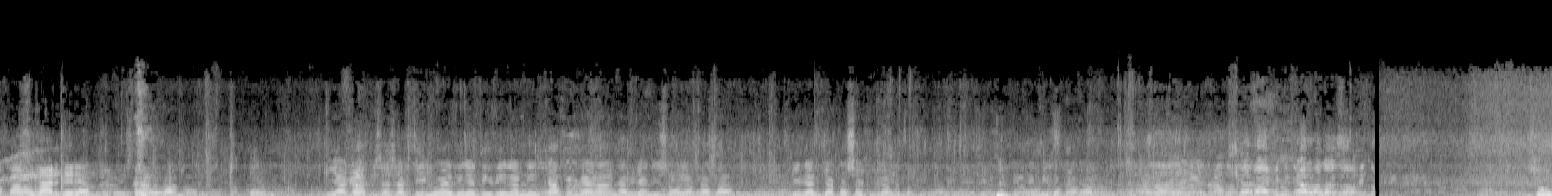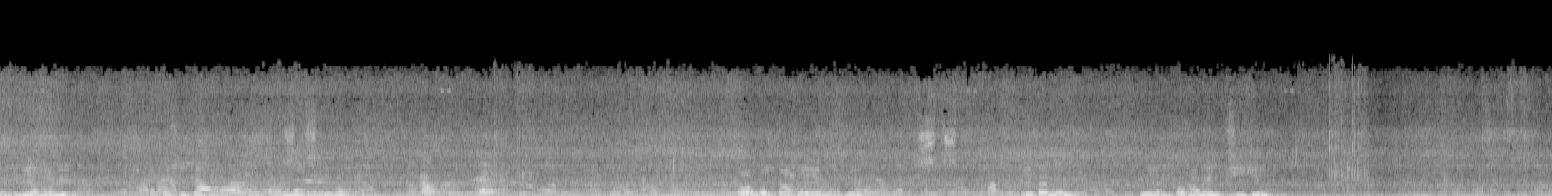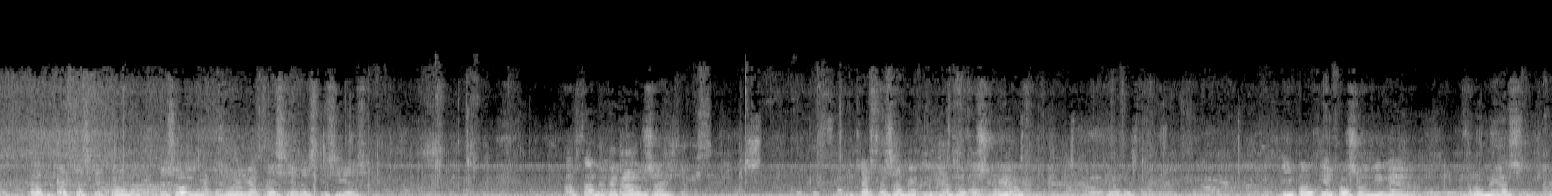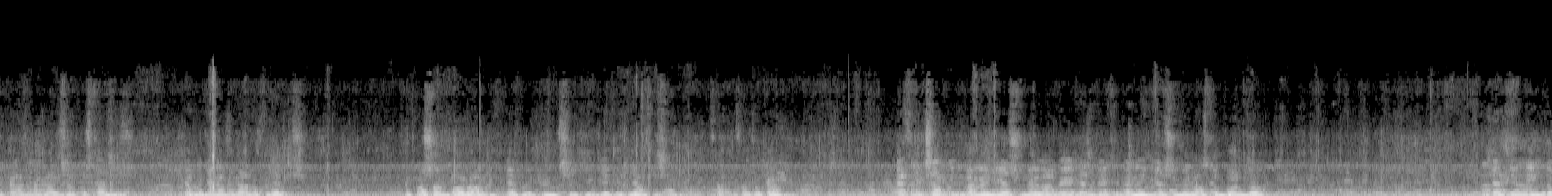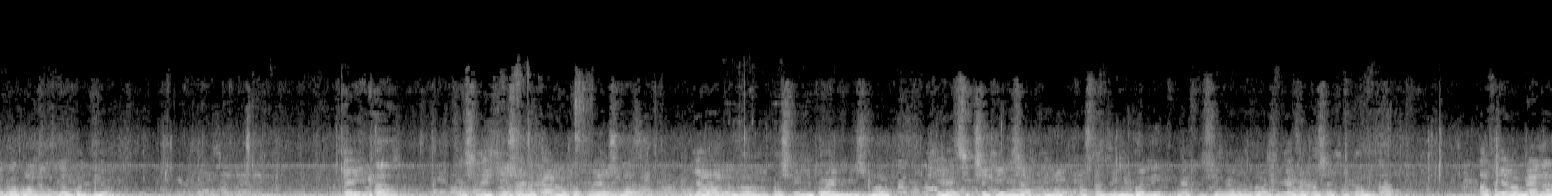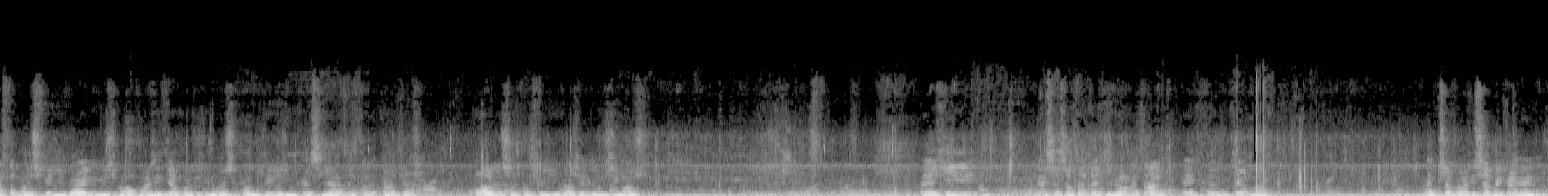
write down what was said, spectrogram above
ευχαριστώ πάρα πολύ Συγχαρητήρια. όλους που είστε κοντά μου. Η αγάπη σας αυτή μου έδινε τη δύναμη κάθε μέρα να διανύσω όλα αυτά τα 1200 χιλιόμετρα. Για την τιμή των προπόνων. Σε όλη τη διαδρομή, όπως είπε και ο κινούμενος δήμαρχος, όντως κάθε μου βήμα ήταν μια δικοχαμένη ψυχή. Κάτι τέτοια σκεφτόμουν και σε όλη μου τη ζωή αυτές οι ευαισθησίες αυτά με μεγάλωσαν και έφτασα μέχρι αυτό το σημείο που είπα ότι εφόσον είμαι δρομέας και κάνω μεγάλες αποστάσεις έχω και ένα μεγάλο χρέος. Εφόσον μπορώ και έχω την ψυχή και τη διάθεση θα, θα το κάνω. Έτρεξα από την Παναγία Σουμελά Βέρειας μέχρι την Παναγία Σουμελά στον Πόντο για την μνήμη των προγόνων μου των Ποντίων. Και είπα θα συνεχίσω να κάνω το χρέος μου για όλο τον προσφυγικό ελληνισμό και έτσι ξεκίνησα από την Κωνσταντινούπολη μέχρι σήμερα εδώ, 1200 χιλιόμετρα, αφιερωμένα στο προσφυγικό ελληνισμό χωρίς διαχωρισμούς, ποντίους, μικρασιάτες, στρατιώτες, όλος ο προσφυγικός ελληνισμός έχει μέσα σε αυτά τα χιλιόμετρα έχει το δικαίωμά του. Δεν ξεχωρίσαμε κανένα.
